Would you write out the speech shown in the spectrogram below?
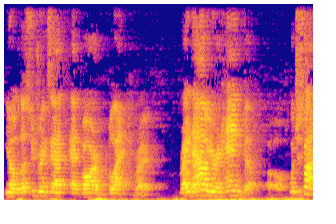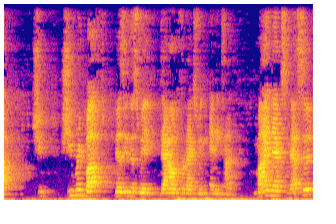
You know, let's do drinks at at bar blank. Right. Right now, you're in Hangville. Uh-oh. which is fine. She she rebuffed busy this week, down for next week anytime. My next message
